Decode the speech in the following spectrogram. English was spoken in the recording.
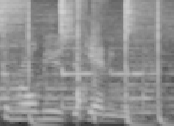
rock and roll music anyway.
